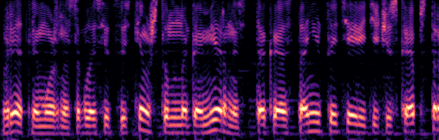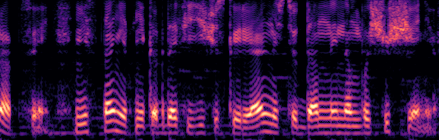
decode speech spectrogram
Вряд ли можно согласиться с тем, что многомерность так и останется теоретически теоретической абстракцией, не станет никогда физической реальностью, данной нам в ощущениях.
